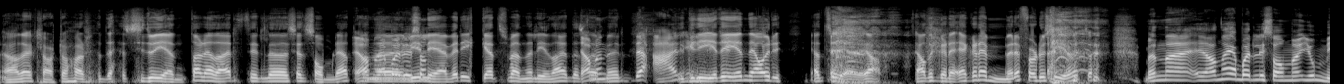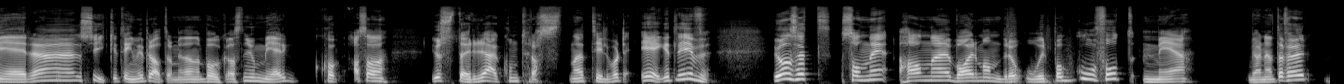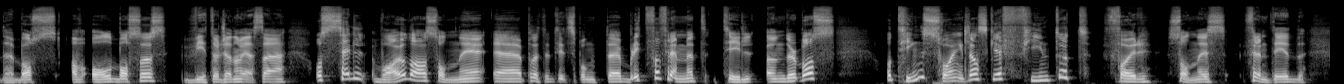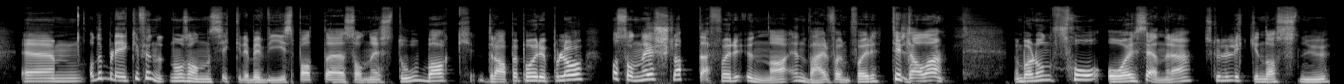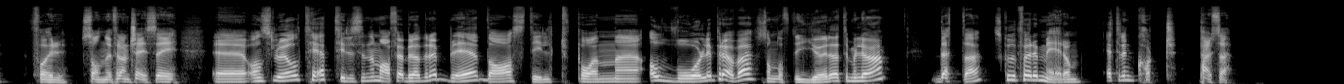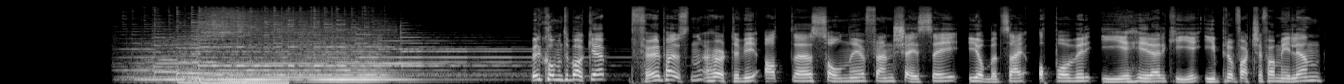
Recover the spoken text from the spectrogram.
ja, det er klart du har det, Du gjentar det der til uh, kjedsommelighet, Ja, men men, det uh, bare vi lever ikke et spennende liv, nei. Det Ja, stemmer. det er Gni det inn. Jeg, jeg, ja, jeg, gle jeg glemmer det før du sier det. Men eh, ja, nei, bare liksom Jo mer eh, syke ting vi prater om i denne podkasten, jo mer kom, Altså, jo større er kontrastene til vårt eget liv. Uansett, Sonny han eh, var med andre ord på godfot med vi har nevnt det før, The Boss of All Bosses, Vito Genovese. Og selv var jo da Sonny eh, på dette tidspunktet blitt forfremmet til Underboss, og ting så egentlig ganske fint ut for Sonnys fremtid. Ehm, og det ble ikke funnet noen sånn sikre bevis på at eh, Sonny sto bak drapet på Ruppelo, og Sonny slapp derfor unna enhver form for tiltale. Men bare noen få år senere skulle lykken da snu for Sonny Franchesi, eh, og hans lojalitet til sine mafiabrødre ble da stilt på en eh, alvorlig prøve, som det ofte gjør i dette miljøet. Dette skal du få høre mer om etter en kort pause. Velkommen tilbake. Før pausen hørte vi at eh, Sony Franchise jobbet seg oppover i hierarkiet i Proface-familien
